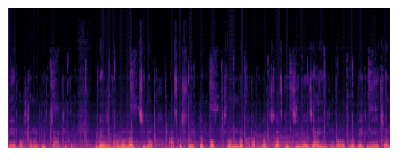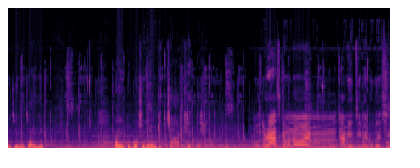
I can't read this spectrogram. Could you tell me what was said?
নিয়ে বসলাম একটু চা খেতে। বেশ ভালো লাগছিল। আজকে শরীরটা প্রচণ্ড খারাপ লাগছিল। আজকে জিমে যাইনি, তোমরা হয়তো দেখে নিয়েছো, আমি জিমে যাইনি। তাই একটু বসে গেলাম একটু চা খেতে। বন্ধুরা আজকে মনে হয় আমি জিমে ঢুকেছি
